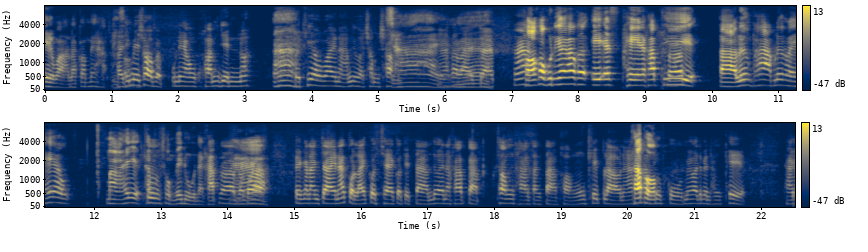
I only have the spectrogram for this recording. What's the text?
เอวาแล้วก็แม่หาดรีใครสอที่ร์ทไม่ชอบแบบแนวความเย็นเนาะ อ่าไปเที่ยวว่ายน้ำดีกว่าช่ำใช่ๆนะสบายใจฮะขอขอบคุณนะครับคือ ASP นะครับครับที่อ่าเรื่องภาพเรื่องอะไรให้เรามาให้ท่านอืมผู้ชมได้ดูนะครับครับแล้วก็อ่า เป็นกำลังใจนะ กดไลค์ กดแชร์ กดติดตามด้วยนะครับ กับช่องทางต่างๆของคลิปเรานะครับผมทุกกูไม่ว่าจะเป็นทางเพจ ทาง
